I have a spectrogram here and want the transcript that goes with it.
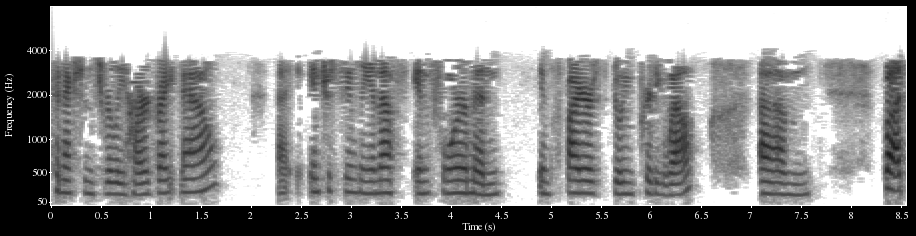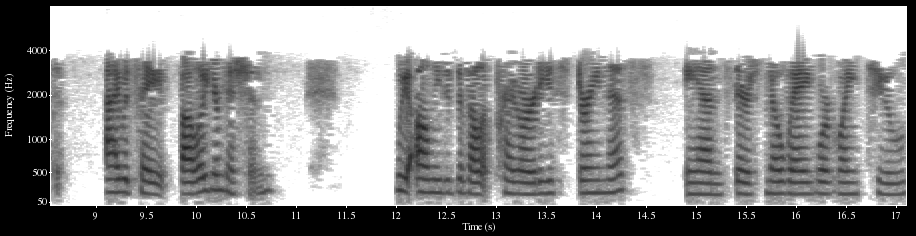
connection's really hard right now. Uh, interestingly enough, inform and inspire is doing pretty well. Um, but I would say follow your mission. We all need to develop priorities during this, and there's no way we're going to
